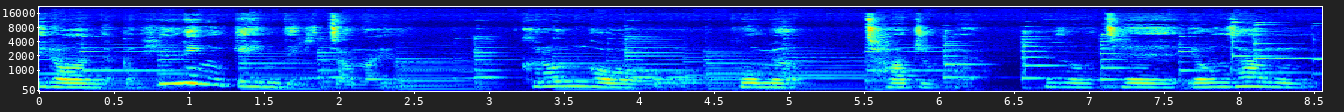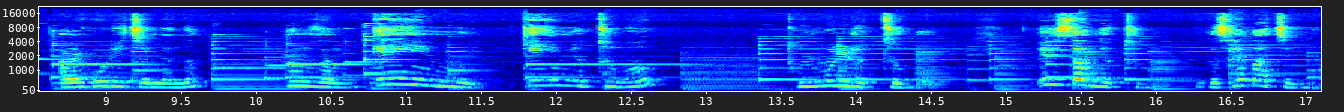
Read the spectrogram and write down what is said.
이런 약간 힐링 게임들 있잖아요. 그런 거 보면 자주 봐요. 그래서 제 영상 알고리즘에는 항상 게임, 게임 유튜브, 동물 유튜브, 일상 유튜브 이거 세 가지입니다.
